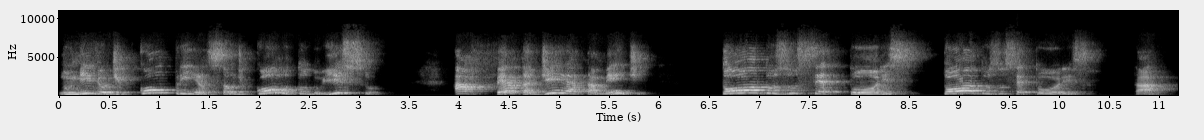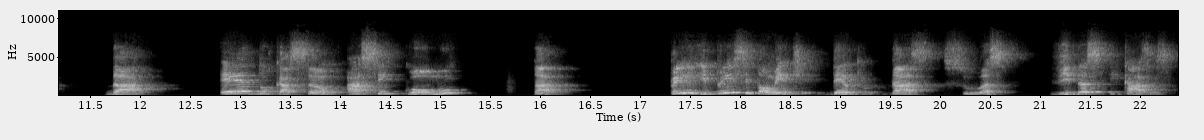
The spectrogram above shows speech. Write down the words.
no nível de compreensão de como tudo isso afeta diretamente todos os setores, todos os setores, tá? Da educação, assim como, tá? E principalmente dentro das suas vidas e casas.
